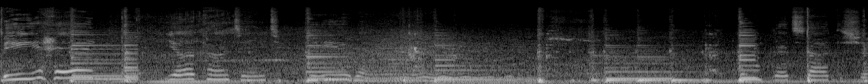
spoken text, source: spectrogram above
Be ahead, your content heroes. Let's start the show.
